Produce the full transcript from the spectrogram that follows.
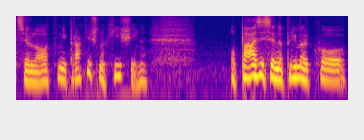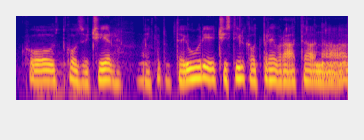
celotni, praktično hiši. Ne. Opazi se, naprimer, ko, ko, ko zvečer, enkrat ob tej uri, čistilka odpre vrata na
